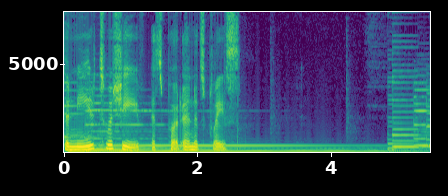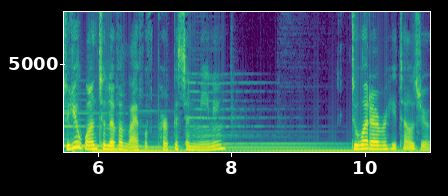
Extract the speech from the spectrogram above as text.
The need to achieve is put in its place. Do you want to live a life of purpose and meaning? Do whatever He tells you.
